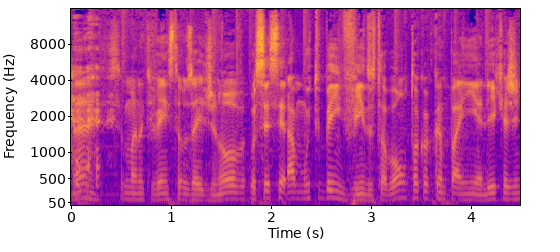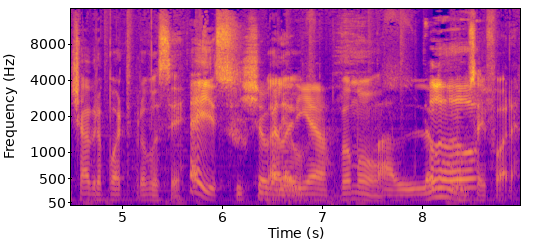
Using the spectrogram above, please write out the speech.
né? semana que vem estamos aí de novo. Você será muito bem-vindo, tá bom? Toca a campainha ali que a gente abre a porta para você. É isso. Show, galerinha. Vamos, vamos sair fora.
